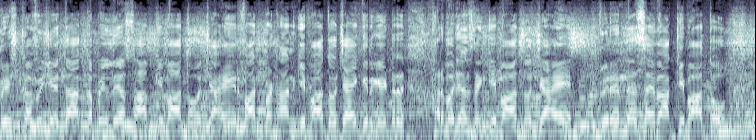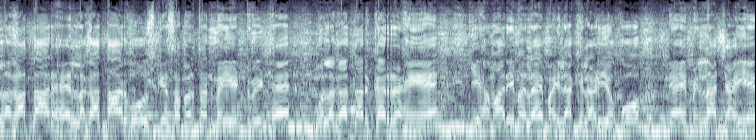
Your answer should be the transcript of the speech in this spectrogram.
विश्व कप विजेता कपिल देव साहब की बात हो, चाहे इरफान पठान की बात हो, चाहे क्रिकेटर हरभजन सिंह की बात हो, चाहे वीरेंद्र सहवाग की बात हो, लगातार है, लगातार वो उसके समर्थन में ये ट्वीट है, वो लगातार कर रहे हैं कि हमारी महिला खिलाड़ियों को न्याय मिलना चाहिए।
